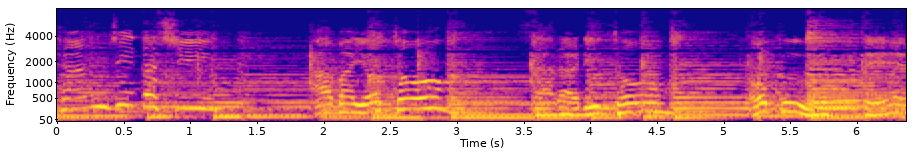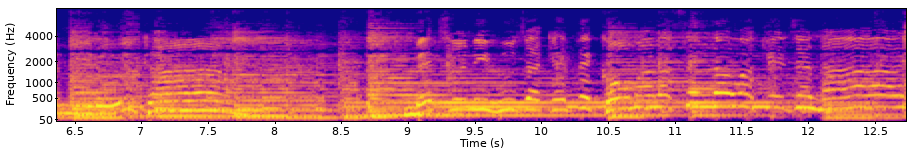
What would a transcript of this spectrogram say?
感じだしあばよとさらりと送ってみるか。別にふざけて困らせたわけじゃない。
